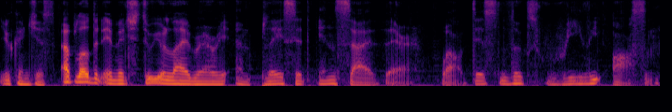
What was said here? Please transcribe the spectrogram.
you can just upload an image to your library and place it inside there. Well, this looks really awesome.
